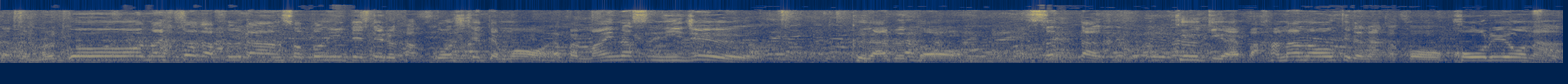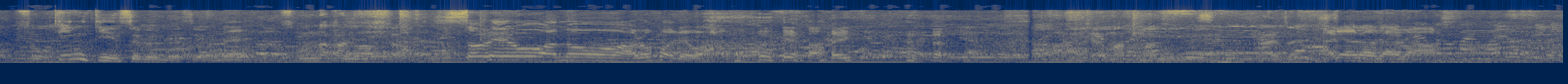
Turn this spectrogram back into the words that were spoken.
だって向こうの人が普段外に出てる格好しててもやっぱりマイナス20下ると吸った空気がやっぱ鼻の奥でなんかこう凍るようなキンキンするんですよね。そんな感じでした。それをあのアロファでははい。じゃあまあまあありがとうございます。ありがとうござい。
